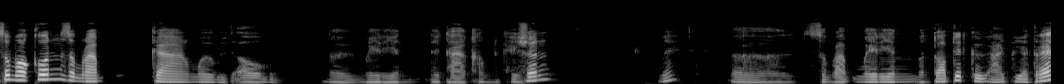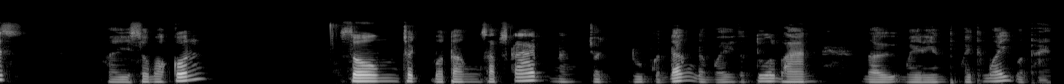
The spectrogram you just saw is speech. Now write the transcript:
សូមអរគុណសម្រាប់ការមើលវីដេអូនៅមេរៀន data communication ណាអឺសម្រាប់មេរៀនបន្ទាប់ទៀតគឺ IP address ហើយសូមអរគុណសូមចុចប៊ូតុង Subscribe និងចុចរូបកណ្ដឹងដើម្បីទទួលបាន នៅមេរៀនថ្មីៗបន្ថែម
